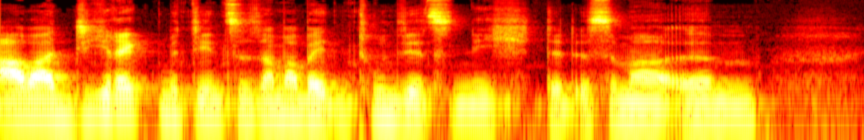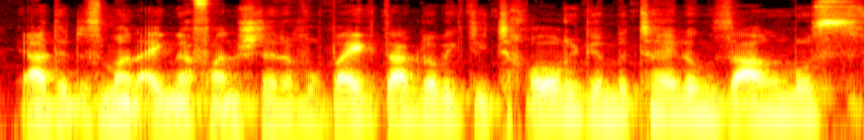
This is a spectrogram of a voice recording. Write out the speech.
aber direkt mit denen zusammenarbeiten tun sie jetzt nicht. Das ist immer, ähm, ja, das ist immer ein eigener Veranstalter. Wobei ich da, glaube ich, die traurige Mitteilung sagen muss,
